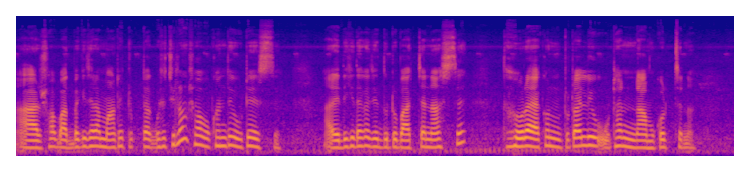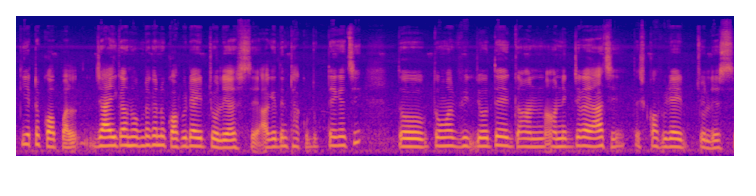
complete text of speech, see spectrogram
আর সব বাদবাকি যারা মাঠে টুকটাক বসেছিল, সব ওখান থেকে উঠে এসছে। আর এদিকে দেখো যে দুটো বাচ্চা নাচছে, তো ওরা এখন টোটালি ওঠার নাম করছে না। কি একটা কপাল, যাই গান হোক না কেন কপিরাইট চলে আসছে। আগের দিন ঠাকুর দেখতে গেছি, তো তোমার ভিডিওতে গান অনেক জায়গায় আছে, তো কপিরাইট চলে এসছে।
